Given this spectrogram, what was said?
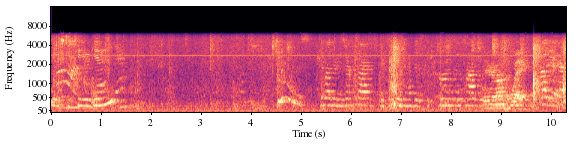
nice to see you again. Do you know what the other desserts are? Like the ones that have those pecans on top? They're on the way. Oh, there.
